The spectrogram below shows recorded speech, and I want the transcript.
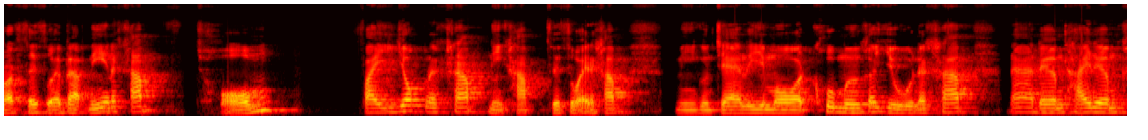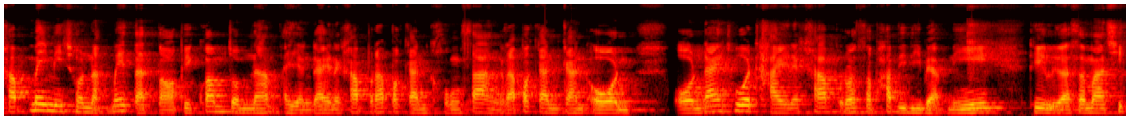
รถสวยๆแบบนี้นะครับโฉม ไฟยกนะครับนี่ครับสวยๆนะครับ มีกุญแจรีโมทคู่มือก็อยู่นะครับ หน้าเดิมท้ายเดิมครับ ไม่มีชนหนักไม่ตัดต่อพลิกคว่ำจมน้ำแต่อย่างใดนะครับ รับประกันโครงสร้าง รับประกันการโอน โอนได้ทั่วไทยนะครับ รถสภาพดีๆแบบนี้ ที่เหลือสมาชิก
